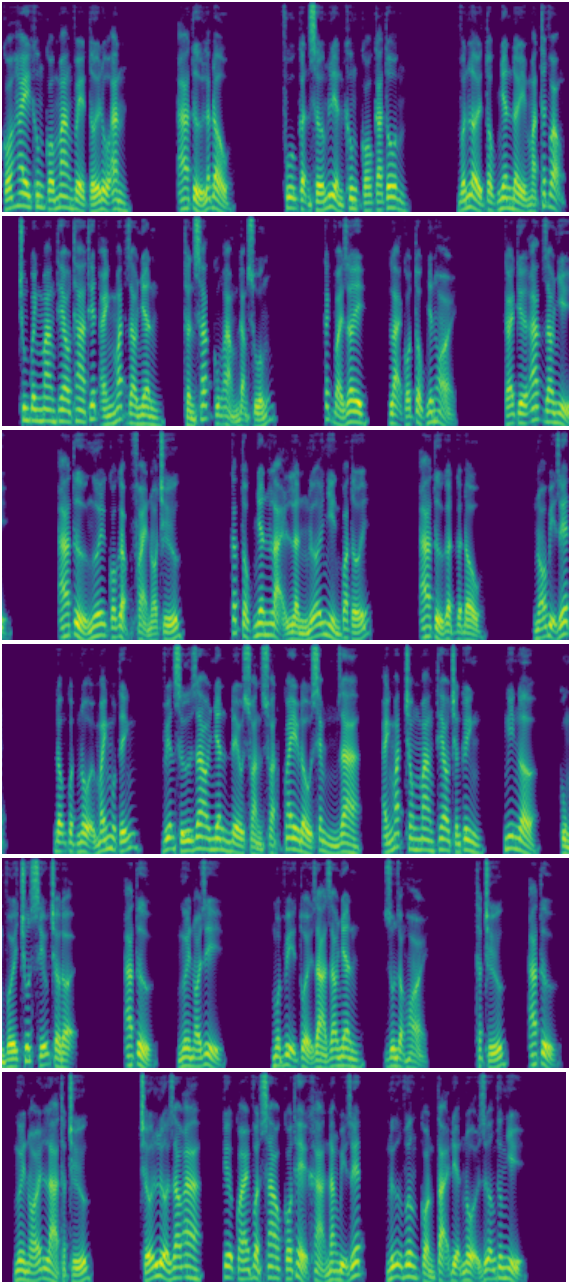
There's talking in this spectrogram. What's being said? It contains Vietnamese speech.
Có hay không có mang về tới đồ ăn? A tử lắc đầu. Phu cận sớm liền không có cá tôm. Vấn lời tộc nhân đầy mặt thất vọng, chung quanh mang theo tha thiết ánh mắt giao nhân, thần sắc cũng ảm đạm xuống. Cách vài giây, lại có tộc nhân hỏi. Cái kia ác giao nhỉ? A tử ngươi có gặp phải nó chứ? Các tộc nhân lại lần nữa nhìn qua tới. A tử gật gật đầu. Nó bị giết. Động quật nội mánh một tĩnh, viễn sứ giao nhân đều soàn soạt quay đầu xem ra, ánh mắt trong mang theo chấn kinh, nghi ngờ, cùng với chút xíu chờ đợi. A tử, ngươi nói gì? Một vị tuổi già giao nhân, run giọng hỏi. Thật chứ, A tử, ngươi nói là thật chứ? Chớ lừa giao A, kia quái vật sao có thể khả năng bị giết, nữ vương còn tại điện nội dưỡng thương nhỉ?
